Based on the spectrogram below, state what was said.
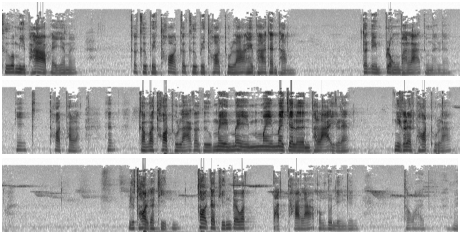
คือว่ามีผ้าไปใช่ไหมก็คือไปทอดก็คือไปทอดทุระให้พระท่านทำตนเองปรงภาระตรงนั้นแล้วนี่ทอดภาระคำว่าทอดทุระก็คือไม่ไม่ไม่ไม่เจริญภาระอีกแล้ว นี่เขาเรียกทอดทุระหรือทอดกระถิน ทอดกระถินแปลว่าตัดภาระของตนเองกันถวายไหม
